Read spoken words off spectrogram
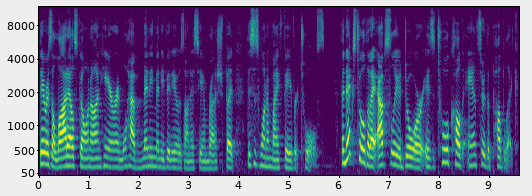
There is a lot else going on here and we'll have many, many videos on SEMrush, but this is one of my favorite tools. The next tool that I absolutely adore is a tool called Answer the Public.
